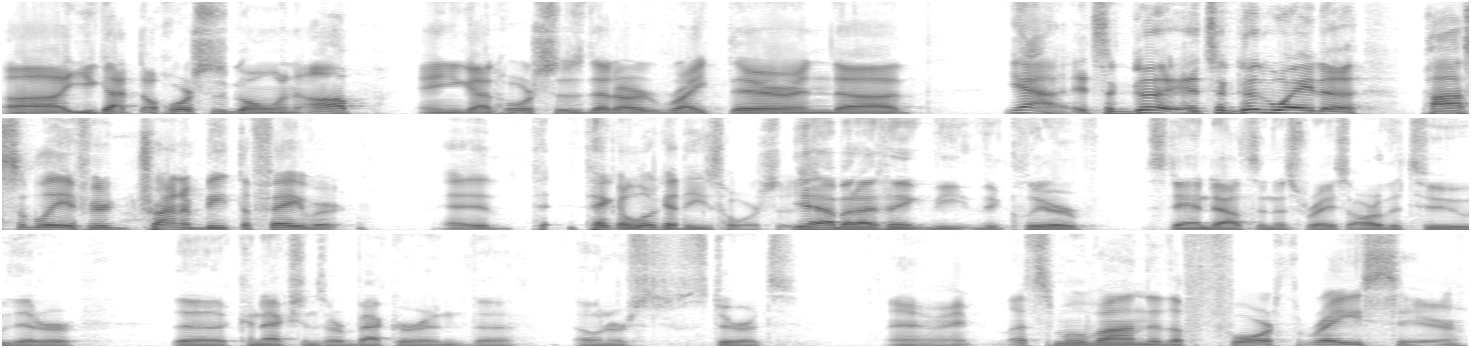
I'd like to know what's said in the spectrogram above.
Uh, you got the horses going up, and you got horses that are right there. And uh, yeah, it's a good it's a good way to possibly, if you're trying to beat the favorite, uh, t- take a look at these horses. Yeah, but I think the, the clear standouts in this race are the two that are the connections are Becker and the owner Stewart's. All right, let's move on to the fourth race here.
